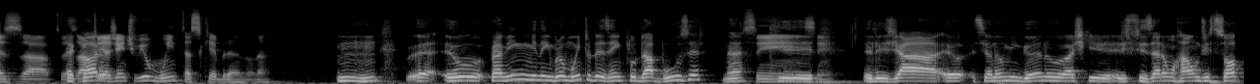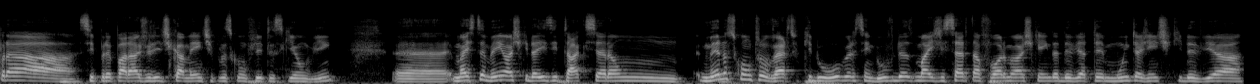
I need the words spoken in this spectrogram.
Exato, é exato. Claro... E a gente viu muitas quebrando, né? Uhum. É, eu, para mim, me lembrou muito do exemplo da Boozer, né? Sim, que sim eles já, eu, se eu não me engano, eu acho que eles fizeram um round só para se preparar juridicamente para os conflitos que iam vir. É, mas também eu acho que da Easy Taxi era um menos controverso que do Uber, sem dúvidas, mas de certa forma eu acho que ainda devia ter muita gente que devia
